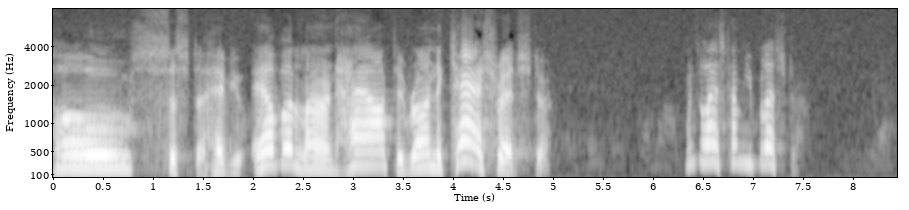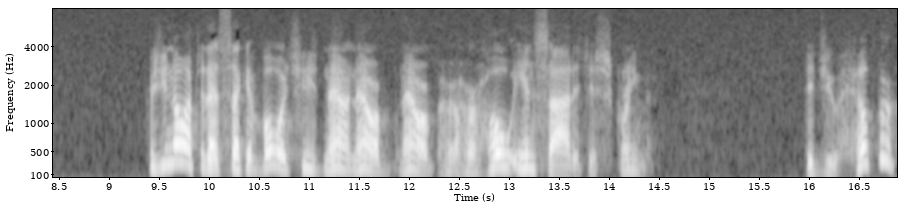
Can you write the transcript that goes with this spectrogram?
Oh, sister, have you ever learned how to run the cash register? When's the last time you blessed her? Because you know, after that second void, she's now, now, now her, her whole inside is just screaming. Did you help her?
